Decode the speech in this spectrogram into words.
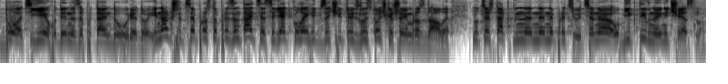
до цієї години запитань до уряду. Інакше це просто презентація, сидять колеги, зачитують з листочка, що їм роздали. Ну це ж так не, працює, це не об'єктивно і не чесно.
